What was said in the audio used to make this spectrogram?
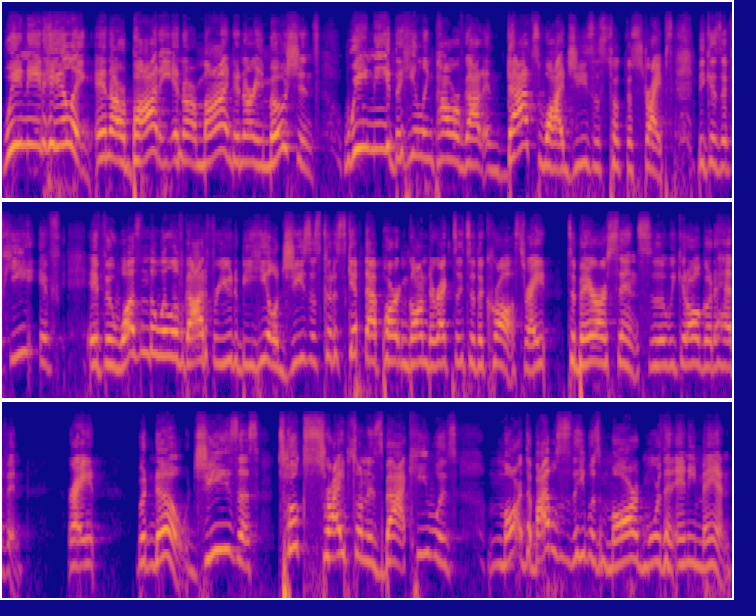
we need healing in our body, in our mind, in our emotions. We need the healing power of God, and that's why Jesus took the stripes. Because if he, if if it wasn't the will of God for you to be healed, Jesus could have skipped that part and gone directly to the cross, right, to bear our sins, so that we could all go to heaven, right? But no, Jesus took stripes on his back. He was marred. The Bible says that he was marred more than any man.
